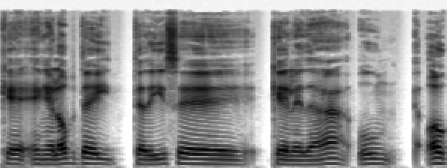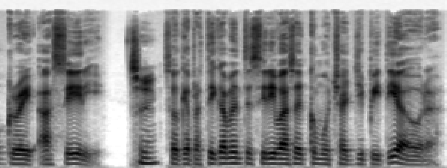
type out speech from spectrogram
Que en el update te dice que le da un upgrade a Siri. Sí. So que prácticamente Siri va a ser como ChatGPT ahora.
